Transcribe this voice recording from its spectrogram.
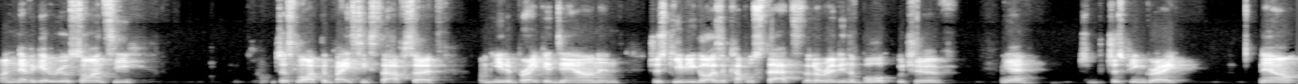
I never get real sciencey, just like the basic stuff. So I'm here to break it down and just give you guys a couple stats that I read in the book, which have, yeah, just been great. Now,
